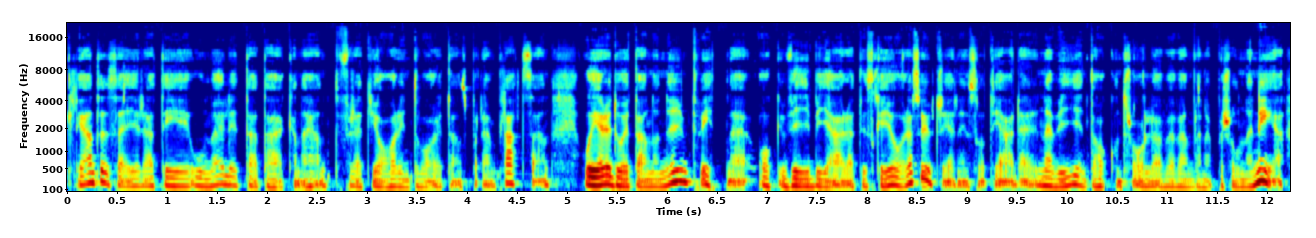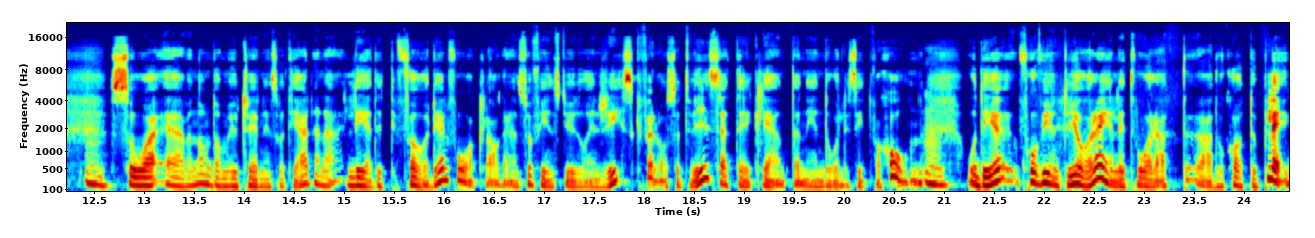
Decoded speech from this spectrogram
klienten säger att det är omöjligt att det här kan ha hänt för att jag har inte varit ens på den platsen. Och är det då ett anonymt vittne och vi begär att det ska göras utredningsåtgärder när vi inte har kontroll över vem den här personen är. Så även om de utredningsåtgärderna leder till fördel för åklagaren så finns det ju då en risk för oss att vi sätter klienten i en dålig situation. Och det får vi ju inte göra enligt vårt advokatupplägg.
